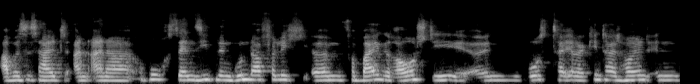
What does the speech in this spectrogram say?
aber es ist halt an einer hochsensiblen Gunda völlig ähm, vorbeigerauscht, die einen großen Teil ihrer Kindheit heulend in,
